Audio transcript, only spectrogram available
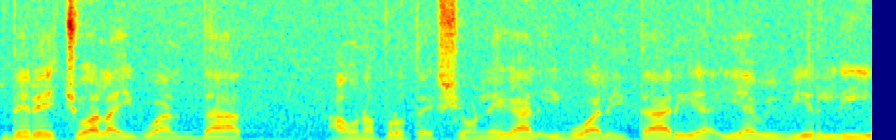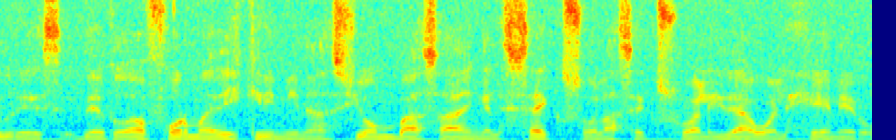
Derecho a la igualdad, a una protección legal igualitaria y a vivir libres de toda forma de discriminación basada en el sexo, la sexualidad o el género.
